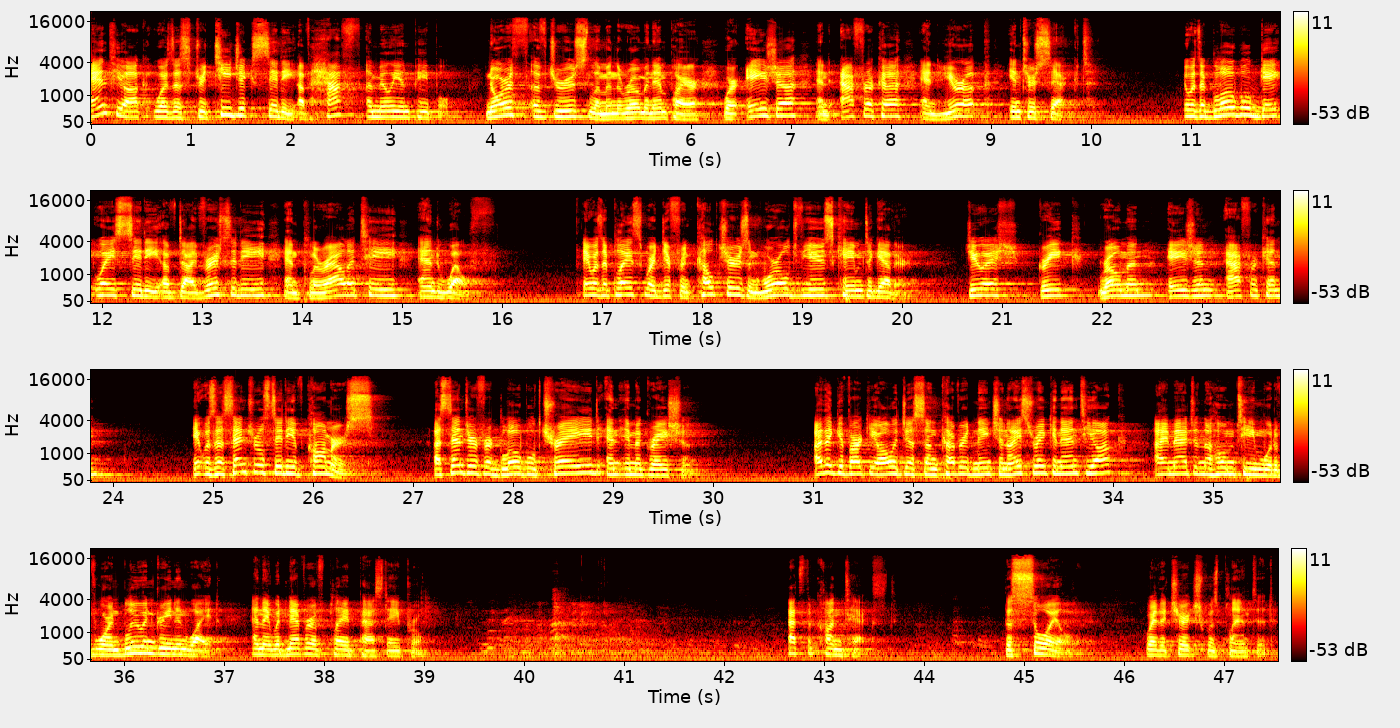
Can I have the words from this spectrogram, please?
Antioch was a strategic city of half a million people, north of Jerusalem in the Roman Empire, where Asia and Africa and Europe intersect. It was a global gateway city of diversity and plurality and wealth. It was a place where different cultures and worldviews came together Jewish, Greek, Roman, Asian, African. It was a central city of commerce a center for global trade and immigration. I think if archaeologists uncovered an ancient ice rink in Antioch, I imagine the home team would have worn blue and green and white, and they would never have played past April. That's the context, the soil where the church was planted.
